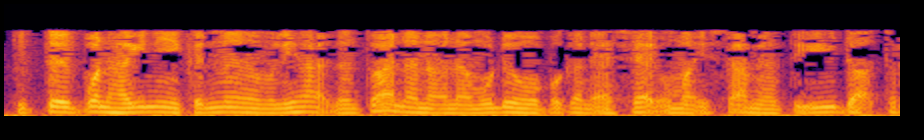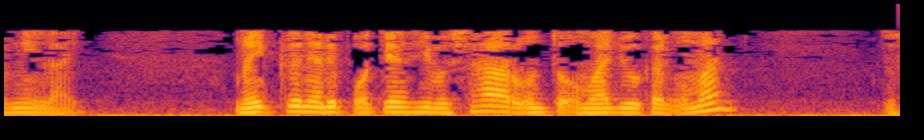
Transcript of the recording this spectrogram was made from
Kita pun hari ini kena melihat tuan-tuan anak-anak muda merupakan aset umat Islam yang tidak ternilai. Mereka ni ada potensi besar untuk memajukan umat. Itu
